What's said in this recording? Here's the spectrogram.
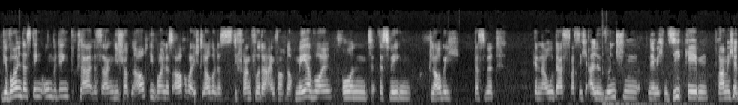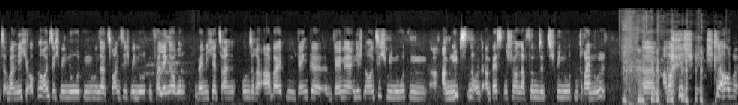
Wir wollen das Ding unbedingt. Klar, das sagen die Schotten auch, die wollen das auch. Aber ich glaube, dass es die Frankfurter einfach noch mehr wollen. Und deswegen glaube ich, das wird genau das, was sich alle wünschen, nämlich einen Sieg geben. Frage mich jetzt aber nicht, ob 90 Minuten, 120 Minuten Verlängerung. Wenn ich jetzt an unsere Arbeiten denke, wäre mir eigentlich 90 Minuten am liebsten und am besten schon nach 75 Minuten 3-0. Ähm, aber ich, ich, glaube,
